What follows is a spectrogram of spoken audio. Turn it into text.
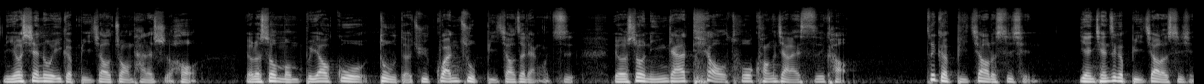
你又陷入一个比较状态的时候，有的时候我们不要过度的去关注比较这两个字，有的时候你应该跳脱框架来思考。这个比较的事情，眼前这个比较的事情，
